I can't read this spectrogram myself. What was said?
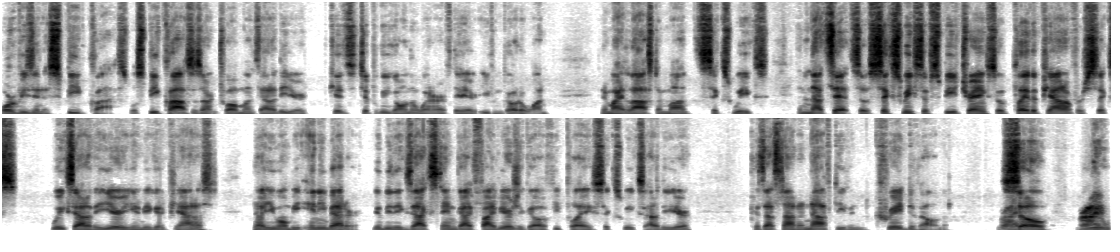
or if he's in a speed class. Well, speed classes aren't 12 months out of the year. Kids typically go in the winter if they even go to one. It might last a month, six weeks, and that's it. So six weeks of speed training. So play the piano for six weeks out of the year, you're going to be a good pianist. No, you won't be any better. You'll be the exact same guy five years ago if you play six weeks out of the year, because that's not enough to even create development. Right. So right. We,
